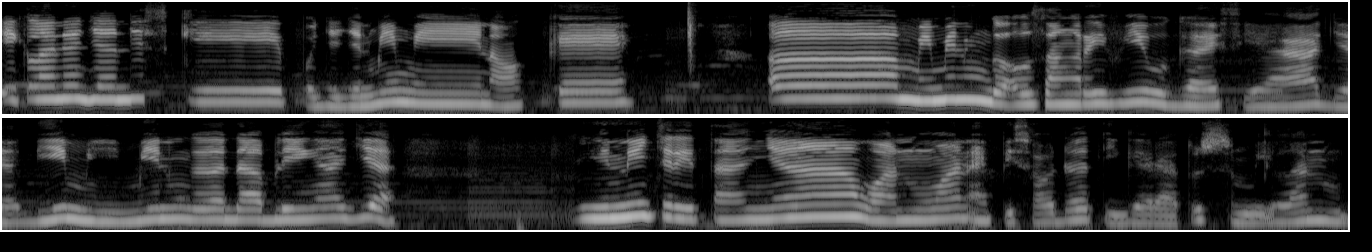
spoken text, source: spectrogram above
Iklannya jangan di skip. Pejajan Mimin, oke. Eh, Mimin nggak usah nge-review guys ya. Jadi Mimin nge doubling aja. Ini ceritanya One One episode 398.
